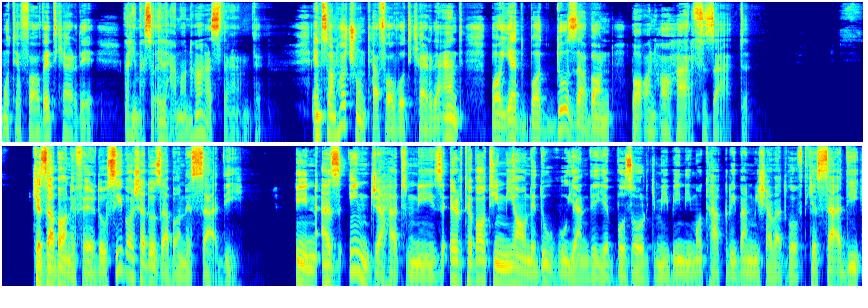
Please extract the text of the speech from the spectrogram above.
متفاوت کرده ولی مسائل همانها هستند. انسانها چون تفاوت کرده اند باید با دو زبان با آنها حرف زد. که زبان فردوسی باشد و زبان سعدی. این از این جهت نیز ارتباطی میان دو گوینده بزرگ می‌بینیم و تقریبا می‌شود گفت که سعدی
